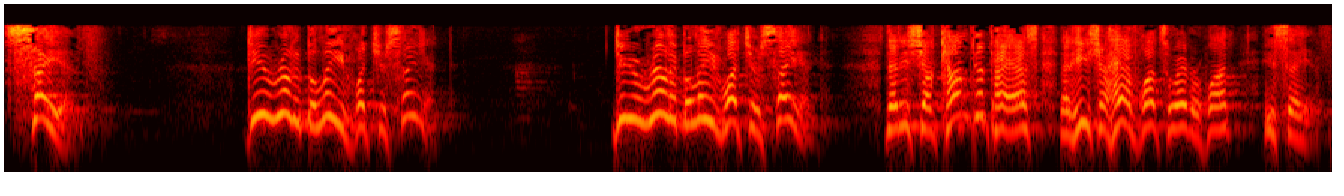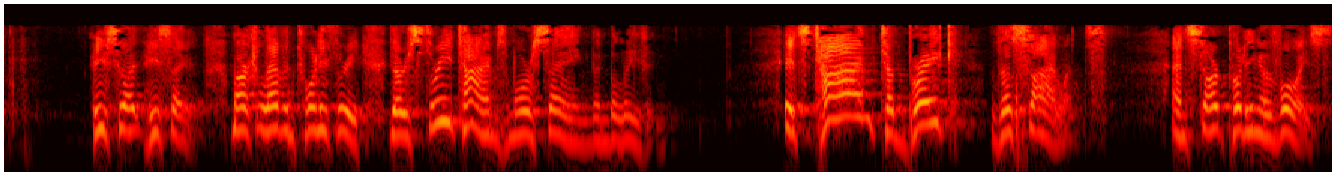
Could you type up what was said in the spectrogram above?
saith. Do you really believe what you're saying? Do you really believe what you're saying? That it shall come to pass that he shall have whatsoever what he saith. He, said, he saith. Mark 11, 23. There's three times more saying than believing. It's time to break the silence and start putting a voice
